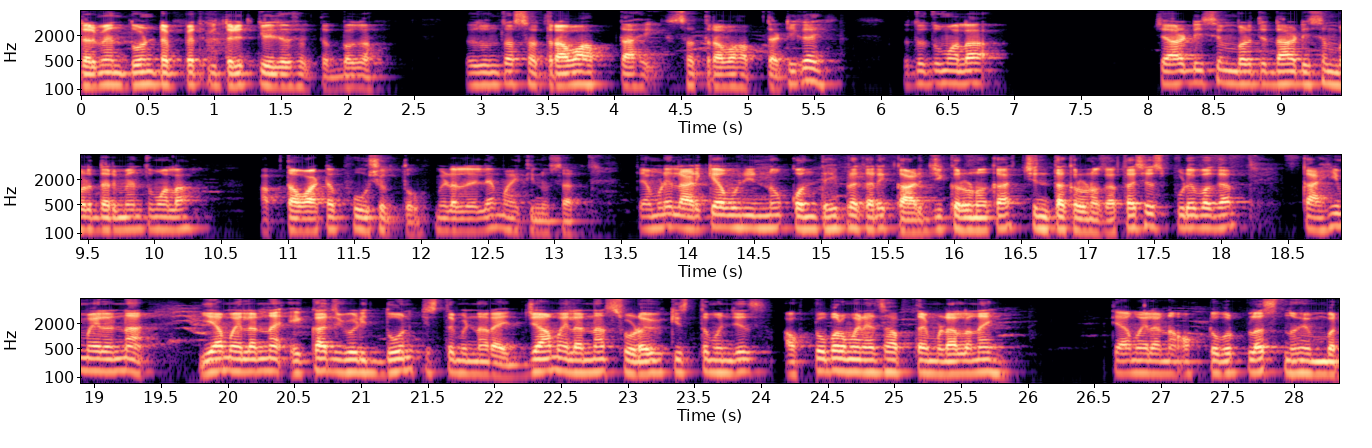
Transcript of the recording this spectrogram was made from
दरम्यान दोन टप्प्यात वितरित केली जाऊ शकतात. बघा तर तुमचा सतरावा हप्ता आहे. सतरावा हप्ता ठीक आहे? तर तो तुम्हाला चार डिसेंबर ते दहा डिसेंबर दरम्यान तुम्हाला हप्ता वाटप होऊ शकतो मिळालेल्या माहितीनुसार. त्यामुळे लाडक्या बहिणींनो कोणत्याही प्रकारे काळजी करू नका चिंता करू नका. तसेच पुढे बघा काही महिलांना या महिलांना एकाच वेळी दोन किस्त मिळणार आहे ज्या महिलांना सोळावी किस्त म्हणजेच ऑक्टोबर महिन्याचा हप्ता मिळाला नाही त्या महिलांना ऑक्टोबर प्लस नोव्हेंबर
